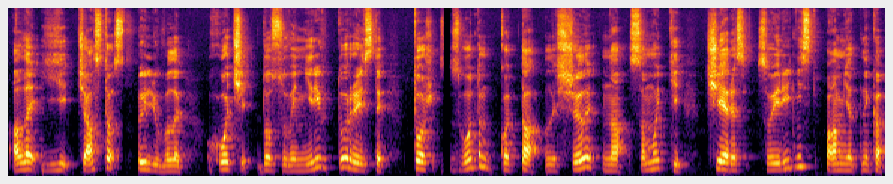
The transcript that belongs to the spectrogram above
але її часто спилювали охочі до сувенірів туристи. Тож згодом кота лишили на самоті через своєрідність пам'ятника.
